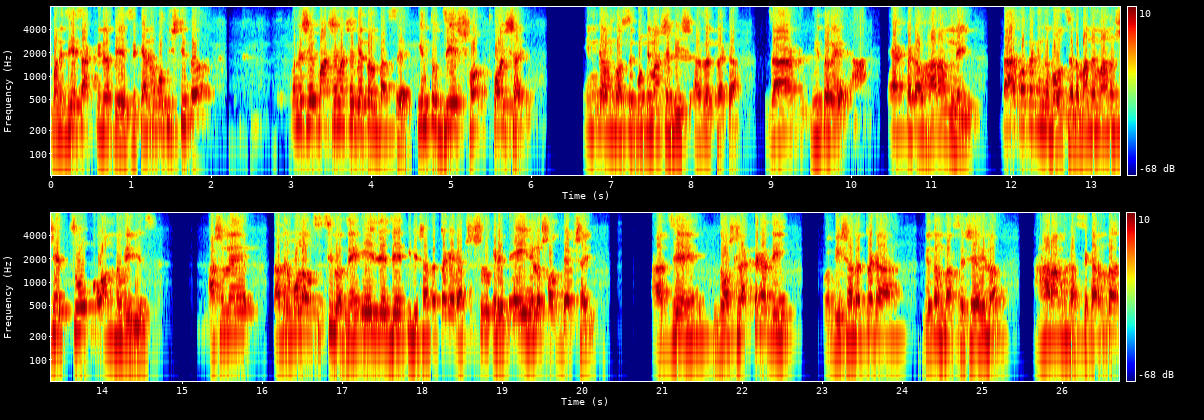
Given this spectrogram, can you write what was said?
মানে যে চাকরিটা পেয়েছে। কেন প্রতিষ্ঠিত? মানে সে মাসে মাসে বেতন পাচ্ছে। কিন্তু যে সৎ পয়সায় ইনকাম করছে প্রতি মাসে বিশ হাজার টাকা, যার ভিতরে এক টাকাও হারাম নেই, তার কথা কিন্তু বলছে না মানে মানুষের চোখ অন্ধ হয়ে গেছে আসলে তাদের বলা উচিত ছিল যে, এই যে যে তিরিশ হাজার টাকায় ব্যবসা শুরু করেছে, এই হলো সৎ ব্যবসায়ী। আর যে দশ লাখ টাকা দিই বিশ হাজার টাকা বেতন পাচ্ছে, সে হলো হারাম খাচ্ছে, কারণ তার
